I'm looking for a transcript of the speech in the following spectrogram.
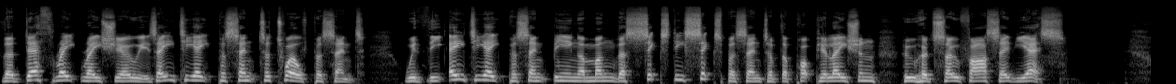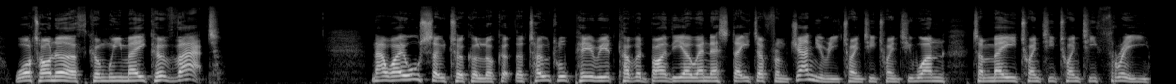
the death rate ratio is 88% to 12%, with the 88% being among the 66% of the population who had so far said yes. What on earth can we make of that? Now, I also took a look at the total period covered by the ONS data from January 2021 to May 2023.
